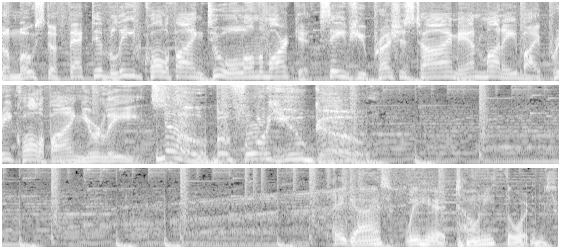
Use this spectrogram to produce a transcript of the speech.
The most effective lead qualifying tool on the market saves you precious time and money by pre qualifying your leads. Know before you go. Hey guys, we're here at Tony Thornton's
